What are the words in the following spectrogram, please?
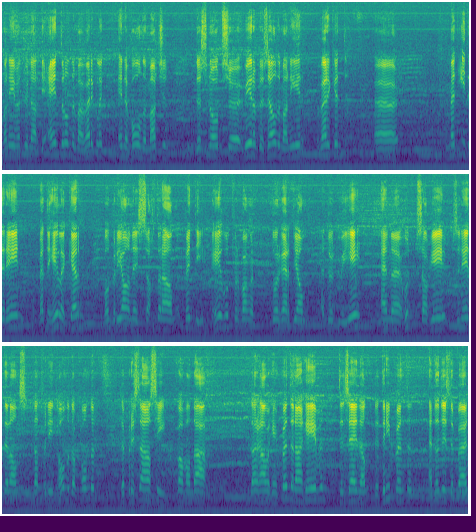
van eventueel naar die eindronde, maar werkelijk in de volgende matchen. Desnoods eh, weer op dezelfde manier werkend eh, met iedereen, met de hele kern. Want Brian is achteraan, vindt hij heel goed vervangen door Gert-Jan en door Guillet. En eh, goed, Xavier, zijn Nederlands, dat verdient 100 op 100. De prestatie van vandaag daar gaan we geen punten aan geven, tenzij dan de drie punten. En dat is de buit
